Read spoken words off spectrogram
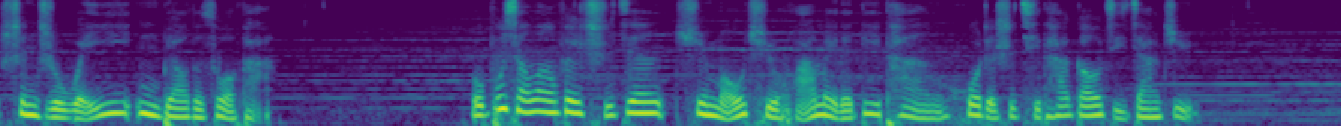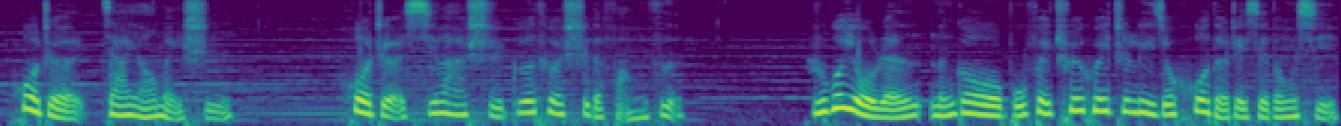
甚至唯一目标的做法。我不想浪费时间去谋取华美的地毯，或者是其他高级家具，或者佳肴美食，或者希腊式、哥特式的房子。如果有人能够不费吹灰之力就获得这些东西，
